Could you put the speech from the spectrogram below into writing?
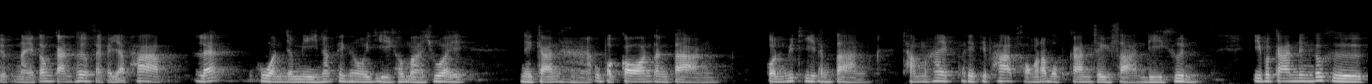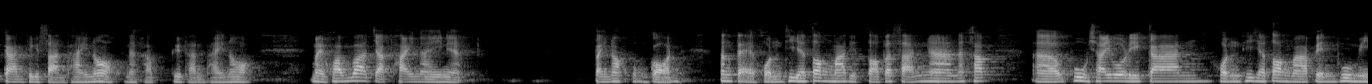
จุดไหนต้องการเพิ่มศักยภาพ และควรจะมีนักเทคโนโลยีเข้ามาช่วย ในการหาอุปกรณ์ต่างๆ กลวิธีต่างๆทำให้ประสิทธิภาพของระบบการสื่อสารดีขึ้น อีกประการหนึ่งก็คือการสื่อสารภายนอกนะครับสื่อสารภายนอก หมายความว่าจากภายในเนี่ยไปนอกองค์กร ตั้งแต่คนที่จะต้องมาติดต่อประสานงานนะครับ ผู้ใช้บริการคนที่จะต้องมาเป็นผู้มี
